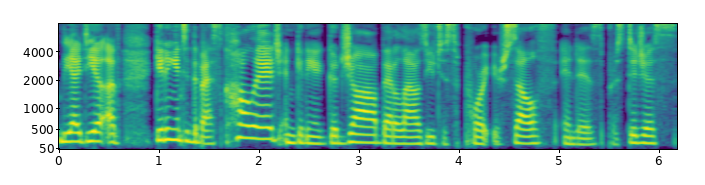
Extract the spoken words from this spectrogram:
The idea of getting into the best college and getting a good job that allows you to support yourself and is prestigious.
